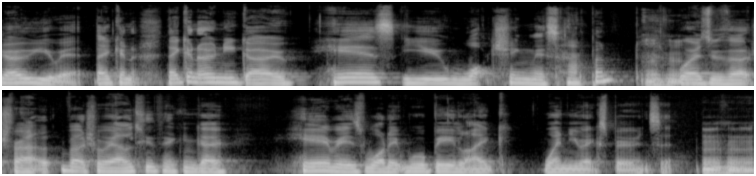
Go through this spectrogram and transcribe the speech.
show you it. They can they can only go. Here's you watching this happen. Mhm. Whereas with virtual virtual reality, they can go. Here is what it will be like when you experience it. hmm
